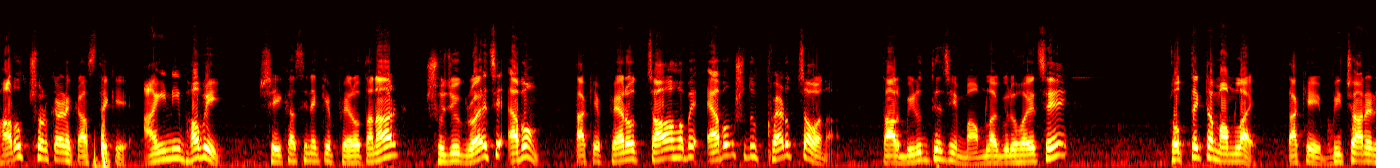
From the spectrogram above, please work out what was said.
ভারত সরকারের কাছ থেকে আইনিভাবেই শেখ হাসিনাকে ফেরত আনার সুযোগ রয়েছে এবং তাকে ফেরত চাওয়া হবে এবং শুধু ফেরত চাওয়া না, তার বিরুদ্ধে যে মামলাগুলো হয়েছে, প্রত্যেকটা মামলায় তাকে বিচারের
